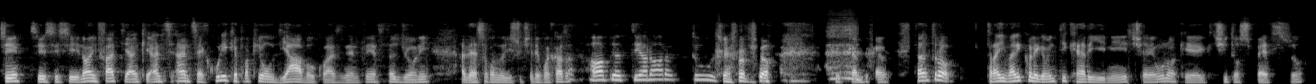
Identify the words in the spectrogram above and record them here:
Sì, sì, sì, sì. No, infatti, anche, anzi, anzi, alcuni che proprio odiavo quasi nelle prime stagioni, adesso quando gli succede qualcosa, oh mio Dio, no, tu, cioè proprio... Tra l'altro, tra i vari collegamenti carini, ce n'è uno che cito spesso,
